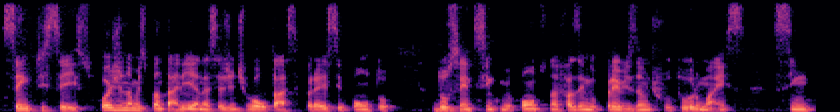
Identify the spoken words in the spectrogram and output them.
106. Hoje não me espantaria, né? Se a gente voltasse para esse ponto dos 105 mil pontos, né? Fazendo previsão de futuro, mas sim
